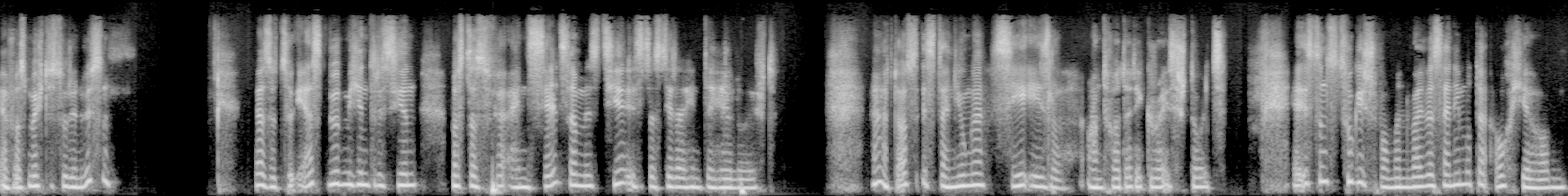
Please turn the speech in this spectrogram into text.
Ja, was möchtest du denn wissen? Also zuerst würde mich interessieren, was das für ein seltsames Tier ist, das dir da hinterherläuft. Ja, das ist ein junger Seeesel, antwortete Grace stolz. Er ist uns zugeschwommen, weil wir seine Mutter auch hier haben.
